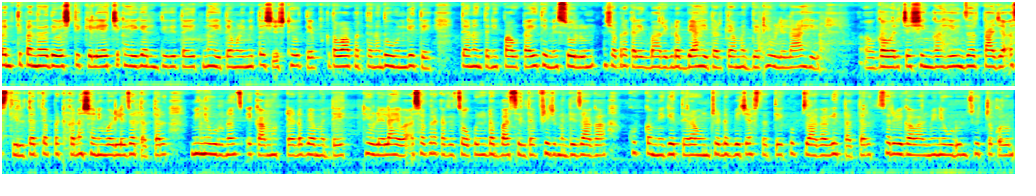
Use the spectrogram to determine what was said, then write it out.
पण ती पंधरा दिवस टिकेल याची काही गॅरंटी देता येत नाही त्यामुळे मी तशीच ठेवते. फक्त वापरताना धुवून घेते. त्यानंतर पावटा इथे मी सोलून अशा प्रकारे एक बारीक डबे आहे तर त्यामध्ये ठेवलेला आहे. गवारीच्या शेंगाही जर ताज्या असतील तर त्या पटकन अशा निवडले जातात. तर मी निवडूनच एका मोठ्या डब्यामध्ये ठेवलेला आहे. व अशा प्रकारचा चौकोनी डब्बा असेल तर फ्रीजमध्ये जागा खूप कमी घेते. राऊंडचे डबे जे असतात ते खूप जागा घेतात. तर सर्व गवार मी निवडून स्वच्छ करून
